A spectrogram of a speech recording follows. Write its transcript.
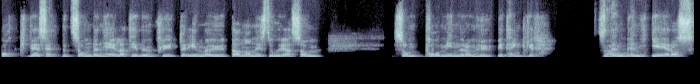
Och det sättet som den hela tiden flyter in och ut av någon historia som, som påminner om hur vi tänker. Så Ja. den, den ger oss,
